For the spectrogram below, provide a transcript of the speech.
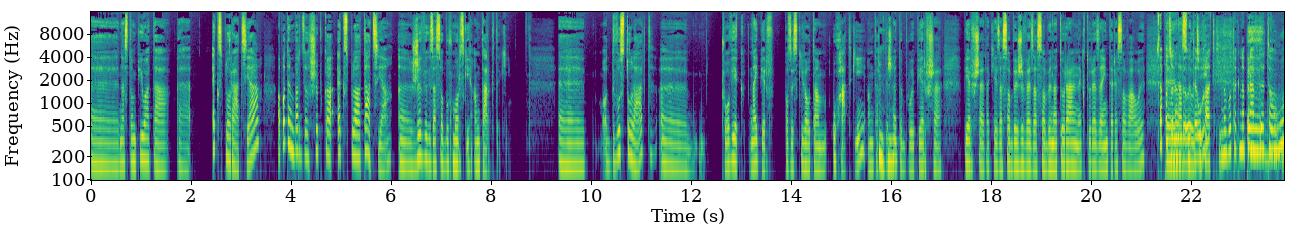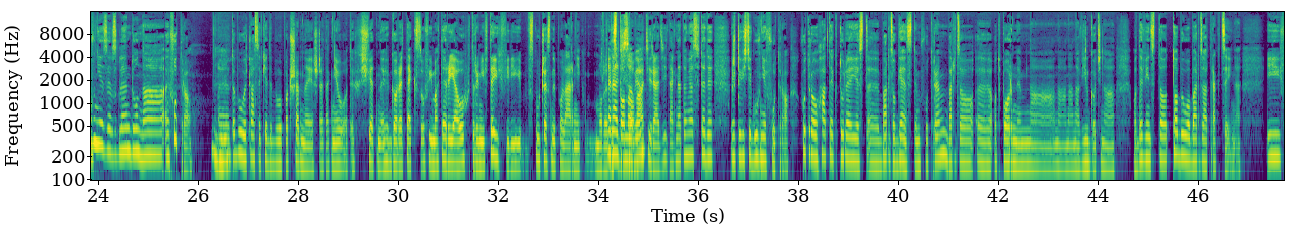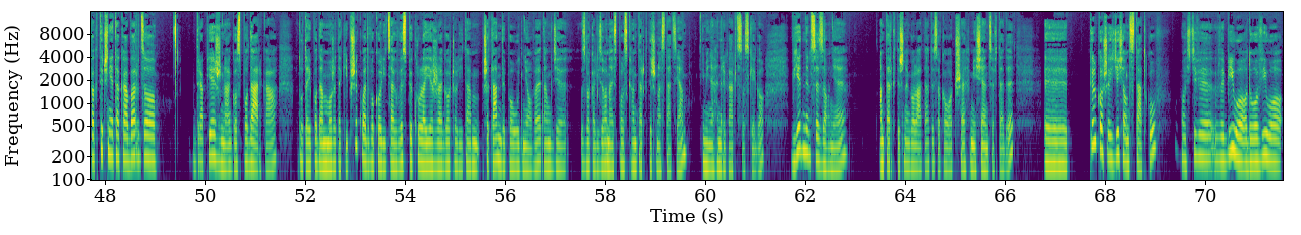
e, nastąpiła ta e, eksploracja, a potem bardzo szybka eksploatacja e, żywych zasobów morskich Antarktyki. E, Od 200 lat człowiek najpierw pozyskiwał tam uchatki antarktyczne. To były pierwsze, pierwsze takie zasoby, żywe zasoby naturalne, które zainteresowały A po co e, nam były te ludzi. uchatki? No bo tak naprawdę E, to... Głównie ze względu na futro. Mhm. To były czasy, kiedy były potrzebne jeszcze, tak nie było tych świetnych goreteksów i materiałów, którymi w tej chwili współczesny polarnik może radzi dysponować sobie. i radzi. Tak. Natomiast wtedy rzeczywiście głównie futro. Futro UHT, które jest e, bardzo gęstym futrem, bardzo e, odpornym na, na, na, na wilgoć, na wodę, więc to, to było bardzo atrakcyjne. I faktycznie taka bardzo drapieżna gospodarka. Tutaj podam może taki przykład w okolicach Wyspy Króla Jerzego, czyli tam Szetlandy Południowe, tam gdzie zlokalizowana jest Polska Antarktyczna Stacja imienia Henryka Arctowskiego. W jednym sezonie antarktycznego lata, to jest około trzech miesięcy wtedy, yy, tylko 60 statków właściwie wybiło, odłowiło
